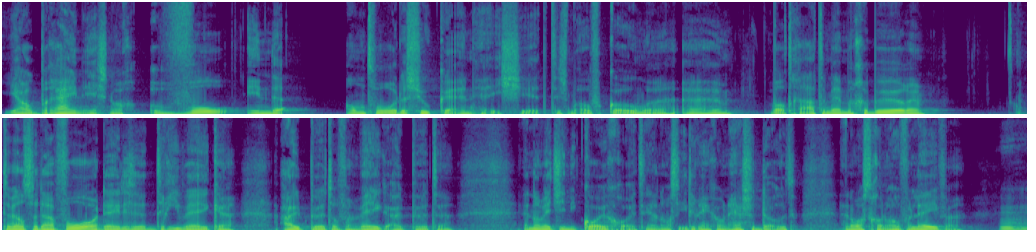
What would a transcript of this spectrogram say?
jouw brein is nog vol in de antwoorden zoeken. En hey shit, het is me overkomen. Ehm, wat gaat er met me gebeuren? Terwijl ze daarvoor deden ze drie weken uitputten of een week uitputten. En dan werd je in die kooi gegooid. Ja, dan was iedereen gewoon hersendood. En dan was het gewoon overleven. Mhm.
